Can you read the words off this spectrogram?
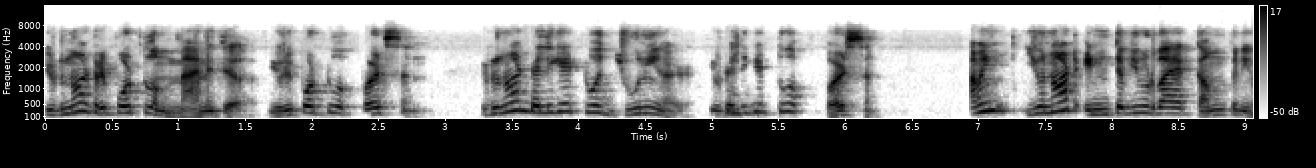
You do not report to a manager, you report to a person. You do not delegate to a junior, you mm-hmm. delegate to a person. I mean, you're not interviewed by a company,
